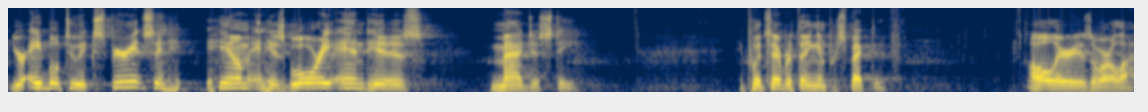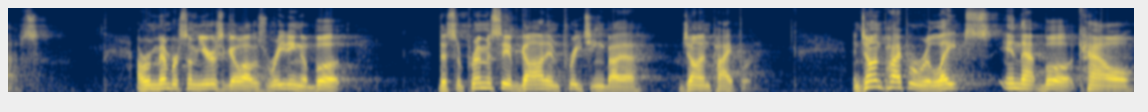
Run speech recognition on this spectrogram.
You're able to experience in him and his glory and his majesty. It puts everything in perspective, all areas of our lives. I remember some years ago I was reading a book, The Supremacy of God in Preaching by John Piper. And John Piper relates in that book how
